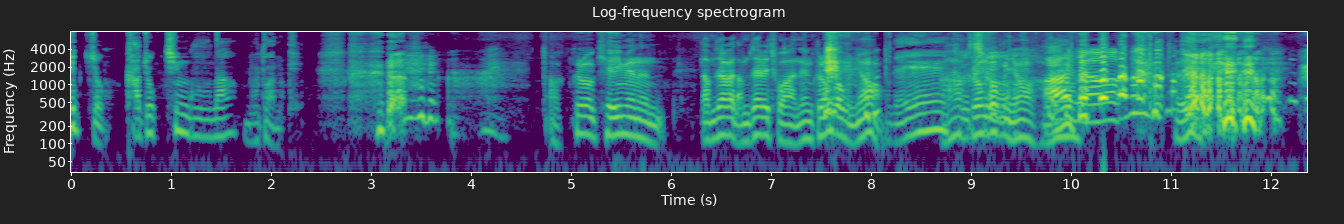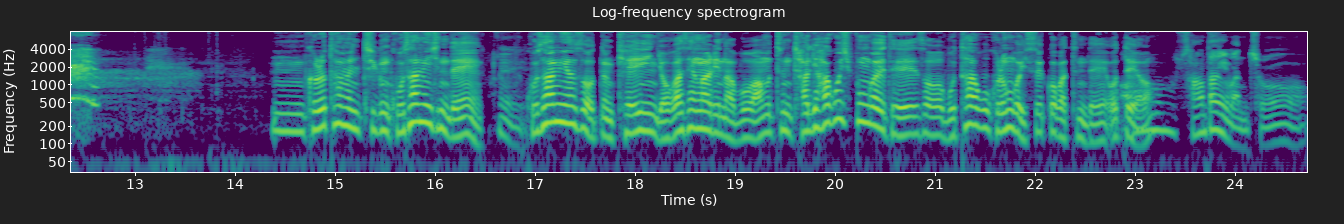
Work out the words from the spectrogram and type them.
했죠. 가족, 친구나 모두한테. 아 그럼 게이면은 남자가 남자를 좋아하는 그런 거군요. 네, 아 그렇죠. 그런 거군요. 아, 아, 네. 음 그렇다면 지금 고3이신데 네. 고3이어서 어떤 개인 여가 생활이나 뭐 아무튼 자기 하고 싶은 거에 대해서 못하고 그런 거 있을 것 같은데 어때요? 아우, 상당히 많죠.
